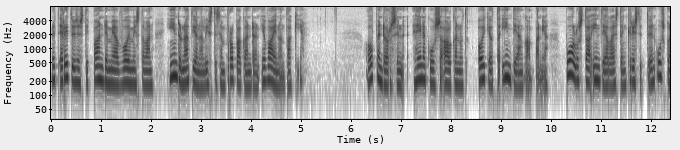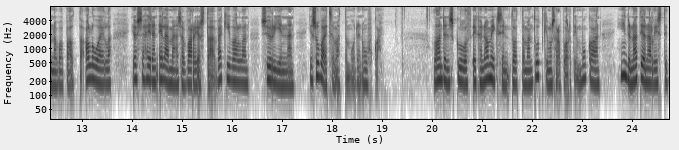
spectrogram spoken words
nyt erityisesti pandemian voimistavan hindunationalistisen propagandan ja vainon takia. Open Doorsin heinäkuussa alkanut Oikeutta Intian kampanja puolustaa intialaisten kristittyjen uskonnonvapautta alueilla, joissa heidän elämäänsä varjostaa väkivallan, syrjinnän ja suvaitsemattomuuden uhka. London School of Economicsin tuottaman tutkimusraportin mukaan hindunationalistit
